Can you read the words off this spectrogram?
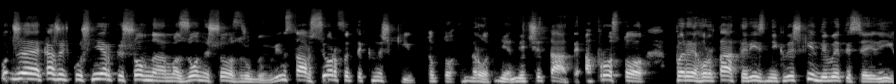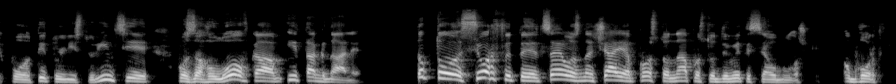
Отже, кажуть, Кушнєр пішов на Амазон і що зробив? Він став серфити книжки. Тобто, народ, ні, не читати, а просто перегортати різні книжки, дивитися їх по титульній сторінці, по заголовкам і так далі. Тобто, серфити це означає просто-напросто дивитися обложки, обгортки.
